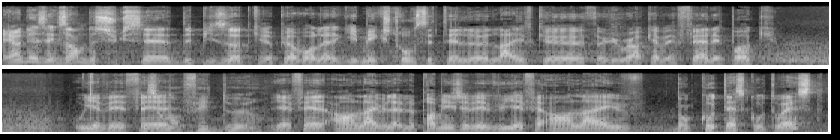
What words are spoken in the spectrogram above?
Et un des exemples de succès d'épisodes qui aurait pu avoir l'air gimmick, je trouve, c'était le live que 30 Rock avait fait à l'époque. Où il avait fait. Ils en ont fait deux. Il avait fait en live, le le premier que j'avais vu, il avait fait en live, donc côte est, côte ouest,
